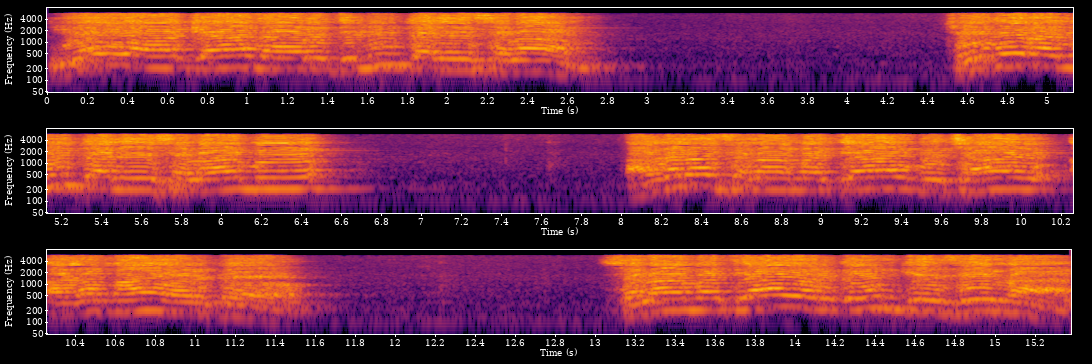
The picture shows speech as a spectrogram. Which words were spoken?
یو واقعات آرد لوت علیہ السلام۔ چوگور لوت علیہ السلام۔ اغلا سلامتیاو بچاو اغما ورکو۔ سلامتیاو ورکو ان کے زیمہ۔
